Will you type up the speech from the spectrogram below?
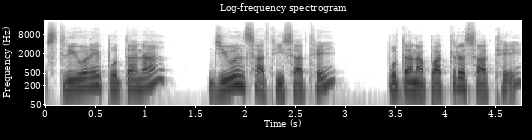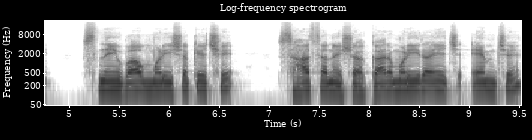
સ્ત્રીઓને પોતાના જીવનસાથી સાથે, પોતાના પાત્ર સાથે સ્નેહભાવ મળી શકે છે. સાથ અને સહકાર મળી રહે છે, એમ છે.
